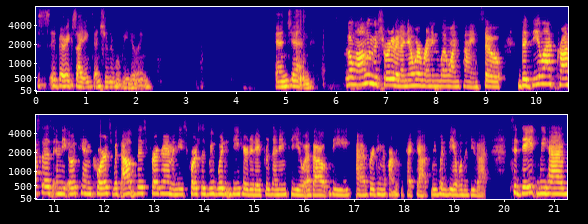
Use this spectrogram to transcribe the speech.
this is a very exciting venture that we'll be doing. And Jen. The long and the short of it, I know we're running low on time. So the DLAC process and the OTAN course, without this program and these courses, we wouldn't be here today presenting to you about the uh, bridging the pharmacy tech gap. We wouldn't be able to do that. To date, we have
